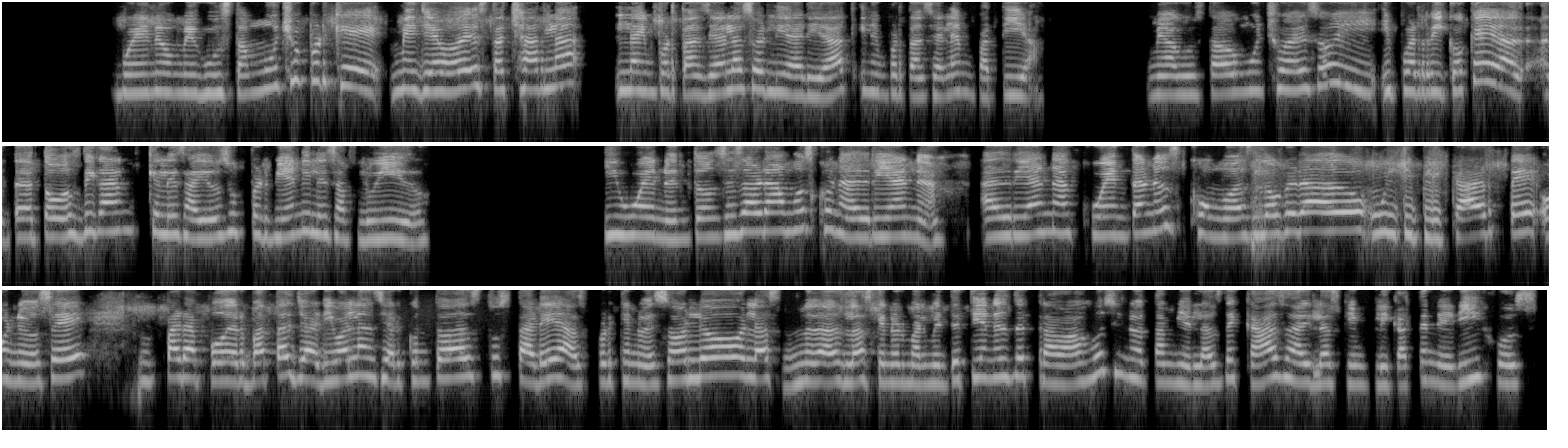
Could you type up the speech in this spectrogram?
Bueno, me gusta mucho porque me llevo de esta charla la importancia de la solidaridad y la importancia de la empatía. Me ha gustado mucho eso y, y pues rico que a, todos digan que les ha ido súper bien y les ha fluido. Y bueno, entonces ahora vamos con Adriana. Adriana, cuéntanos cómo has logrado multiplicarte o no sé, para poder batallar y balancear con todas tus tareas, porque no es solo las, las, las que normalmente tienes de trabajo, sino también las de casa y las que implica tener hijos.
